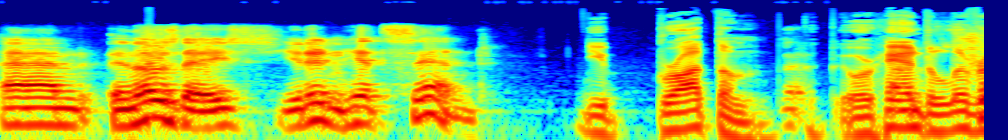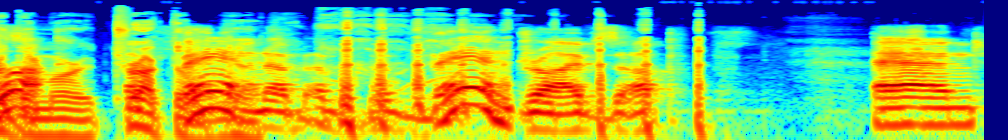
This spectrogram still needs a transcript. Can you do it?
And in those days, you didn't hit send. You brought them or hand delivered them or trucked a van, them. Yeah. A, a, a van drives up and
